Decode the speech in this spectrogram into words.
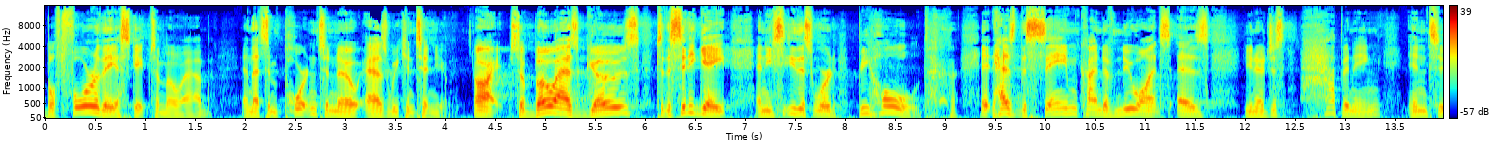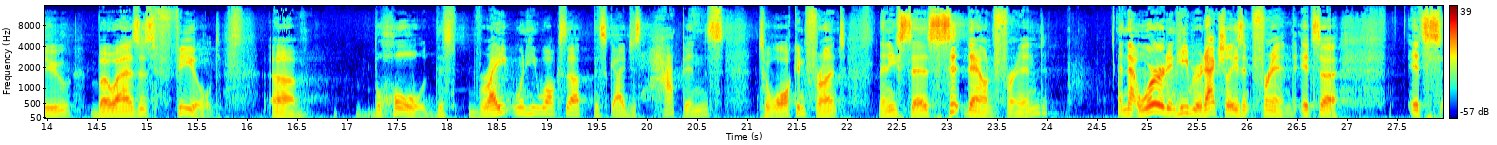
before they escaped to Moab, and that's important to know as we continue. All right, so Boaz goes to the city gate, and you see this word, behold. It has the same kind of nuance as, you know, just happening into Boaz's field. Uh, behold, this right when he walks up, this guy just happens to walk in front. Then he says, Sit down, friend. And that word in Hebrew, it actually isn't friend. It's a it's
